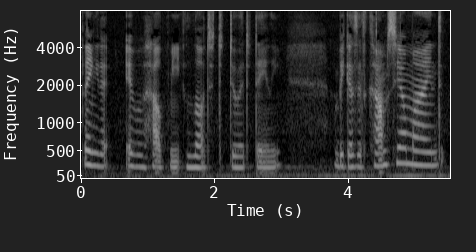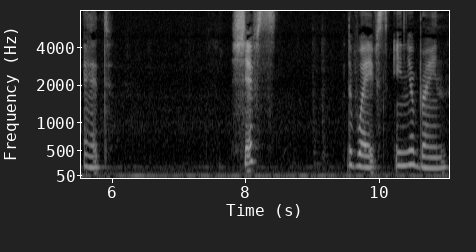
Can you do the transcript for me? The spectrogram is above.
think that it will help me a lot to do it daily because it calms your mind, it shifts the waves in your brain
